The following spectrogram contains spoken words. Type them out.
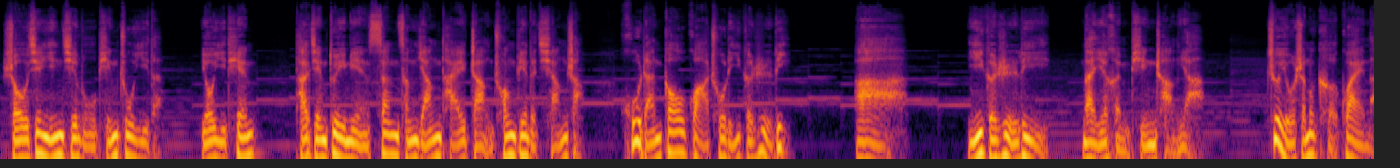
首先引起鲁平注意的，有一天，他见对面三层阳台长窗边的墙上，忽然高挂出了一个日历。啊！一个日历，那也很平常呀，这有什么可怪呢？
